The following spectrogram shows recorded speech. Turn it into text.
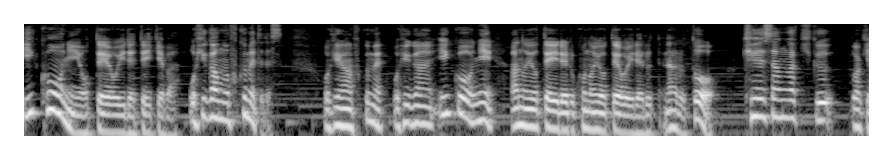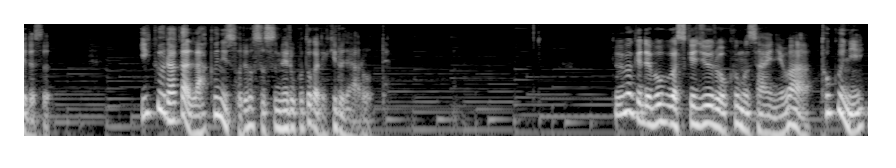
以降に予定を入れていけば、お彼岸も含めてです。お彼岸含め、お彼岸以降にあの予定入れる、この予定を入れるってなると、計算が効くわけです。いくらか楽にそれを進めることができるであろうって。というわけで僕がスケジュールを組む際には、特に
